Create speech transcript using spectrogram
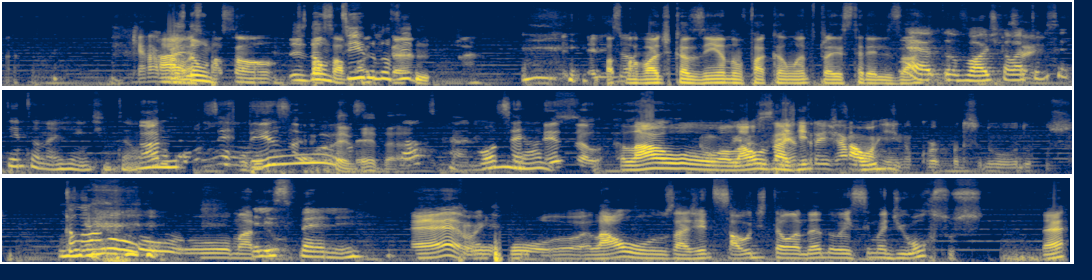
Que é na Ah. Eles dão, passam, eles dão tiro no vidro. Eles Passa uma vodkazinha no facão antes pra esterilizar. É, o vodka lá é tudo 70, né, gente? Então. Claro, com certeza. Uh, é verdade. Cara. Com certeza. Lá, o, O lá os agentes já saúde. morre no corpo do, do, russo. Claro, Ele espelhe. É, o- o- lá os agentes de saúde estão andando em cima de ursos, né?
